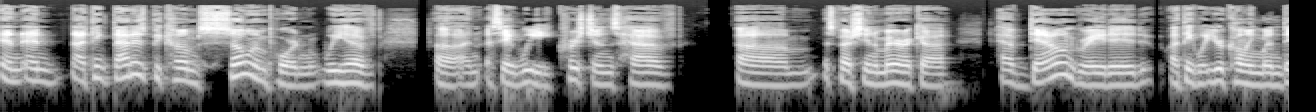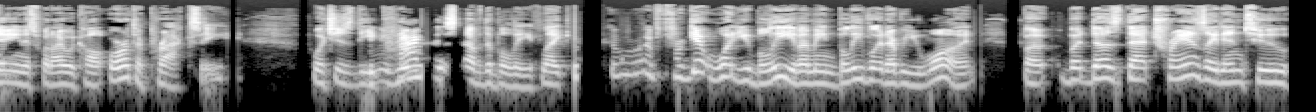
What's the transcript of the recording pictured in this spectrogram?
and and I think that has become so important. We have, uh, and I say we Christians have, um, especially in America, have downgraded. I think what you're calling mundane is what I would call orthopraxy, which is the Mhm. practice of the belief. Like, forget what you believe. I mean, believe whatever you want, but but does that translate into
